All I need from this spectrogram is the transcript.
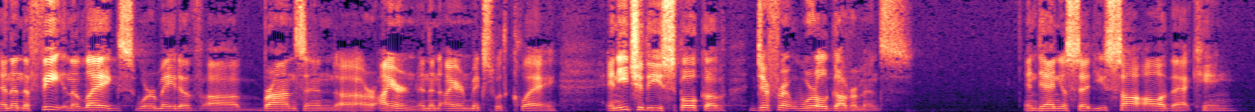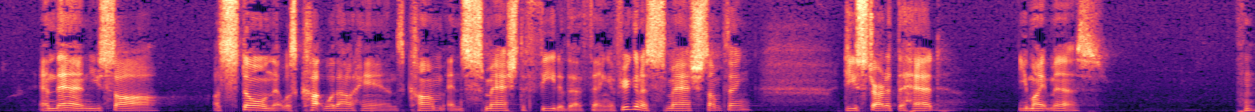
and then the feet and the legs were made of uh, bronze and, uh, or iron, and then iron mixed with clay. And each of these spoke of different world governments. And Daniel said, You saw all of that, king. And then you saw a stone that was cut without hands come and smash the feet of that thing. If you're going to smash something, do you start at the head? You might miss.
